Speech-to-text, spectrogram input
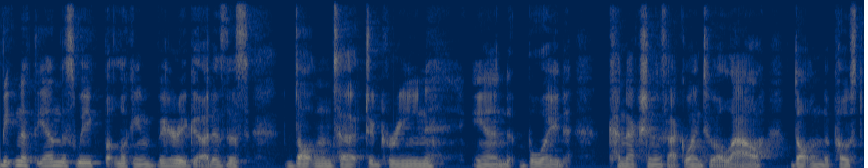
beaten at the end this week, but looking very good. Is this Dalton to, to Green and Boyd connection? Is that going to allow Dalton to post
